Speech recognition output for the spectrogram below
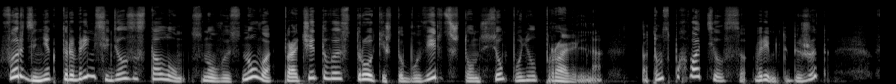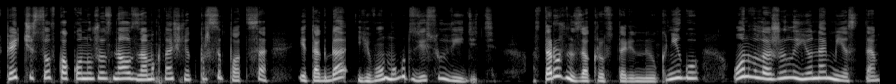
Ферди некоторое время сидел за столом, снова и снова прочитывая строки, чтобы увериться, что он все понял правильно. Потом спохватился. Время-то бежит. В пять часов, как он уже знал, замок начнет просыпаться, и тогда его могут здесь увидеть. Осторожно закрыв старинную книгу, он вложил ее на место,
